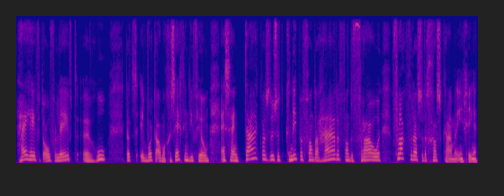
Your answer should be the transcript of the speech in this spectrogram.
Hij heeft het overleefd. Eh, hoe, dat wordt allemaal gezegd in die film. En zijn taak was dus het knippen van de haren van de vrouwen... vlak voordat ze de gaskamer ingingen.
